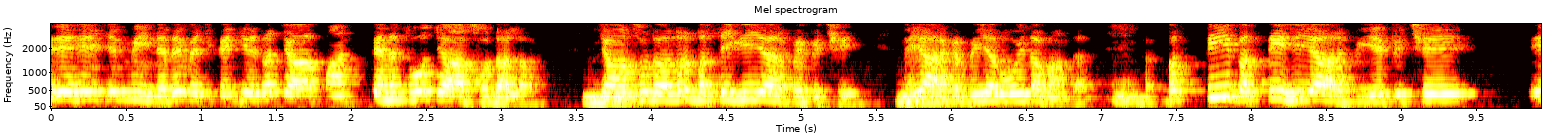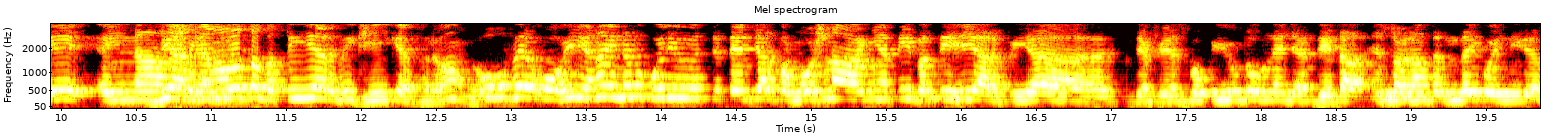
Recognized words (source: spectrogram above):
ਇਹ ਜੇ ਮਹੀਨੇ ਦੇ ਵਿੱਚ ਕਹੀਏ ਤਾਂ 4 5 300 400 ਡਾਲਰ। 400 ਡਾਲਰ 32000 ਰੁਪਏ ਪਿੱਛੇ 1000 ਰੁਪਇਆ ਰੋਜ਼ ਦਾ ਬਣਦਾ। ਹੂੰ। 32 32000 ਰੁਪਏ ਪਿੱਛੇ ਇਹ ਇੰਨਾ ਦਿਹਾੜੀਆਂ ਨਾਲੋਂ ਤਾਂ 32000 ਵੀ ਠੀਕ ਹੈ ਫਿਰ। ਉਹ ਫਿਰ ਉਹੀ ਹੈ ਨਾ ਇਹਨਾਂ ਨੂੰ ਕੁਝ ਤਿੰਨ ਚਾਰ ਪ੍ਰਮੋਸ਼ਨਾਂ ਆ ਗਈਆਂ 30 32000 ਰੁਪਇਆ ਦੇ ਫੇਸਬੁੱਕ YouTube ਨੇ ਦੇਤਾ Instagram ਤੇ ਦਿੰਦਾ ਹੀ ਕੋਈ ਨਹੀਂਗਾ।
